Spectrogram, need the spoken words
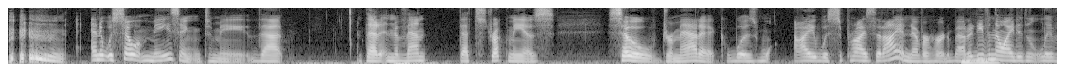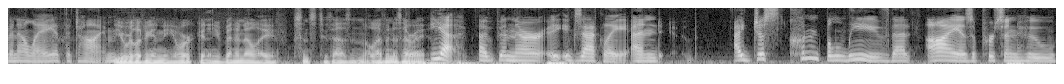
and it was so amazing to me that that an event that struck me as so dramatic was I was surprised that I had never heard about it, even mm-hmm. though I didn't live in LA at the time. You were living in New York, and you've been in L.A. since 2011. Is that right? Yeah, I've been there exactly. And I just couldn't believe that I, as a person who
